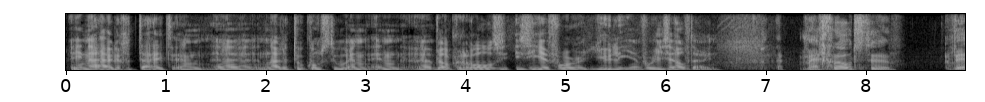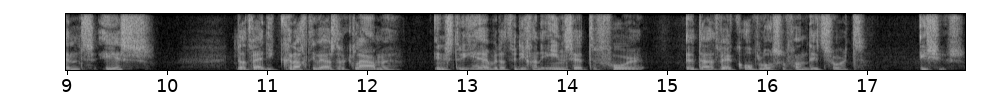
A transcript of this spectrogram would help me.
in de huidige tijd en uh, naar de toekomst toe? En, uh, welke rol zie je voor jullie en voor jezelf daarin? Mijn grootste wens is dat wij die kracht die wij als reclame-industrie hebben, dat we die gaan inzetten voor het daadwerkelijk oplossen van dit soort issues.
